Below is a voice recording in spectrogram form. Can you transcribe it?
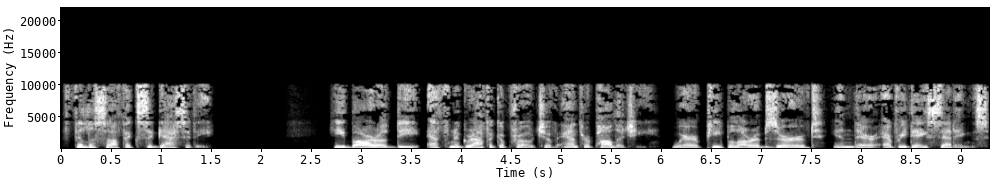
philosophic sagacity. He borrowed the ethnographic approach of anthropology, where people are observed in their everyday settings,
